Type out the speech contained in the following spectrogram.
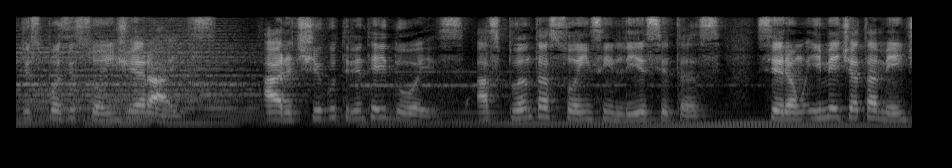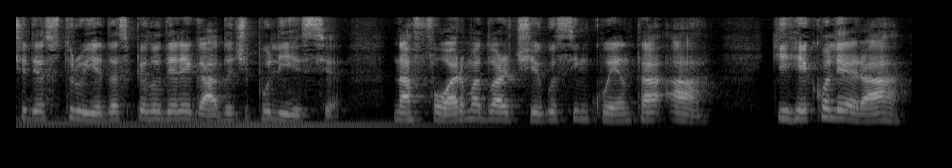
1. Disposições gerais. Artigo 32. As plantações ilícitas serão imediatamente destruídas pelo delegado de polícia, na forma do artigo 50-A, que recolherá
